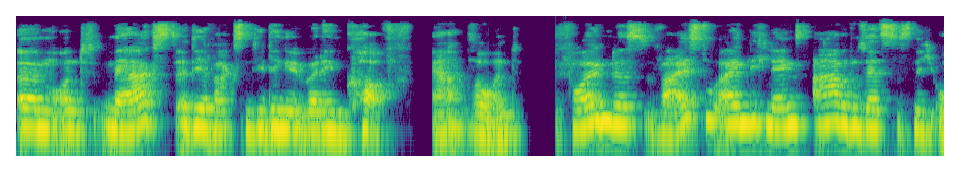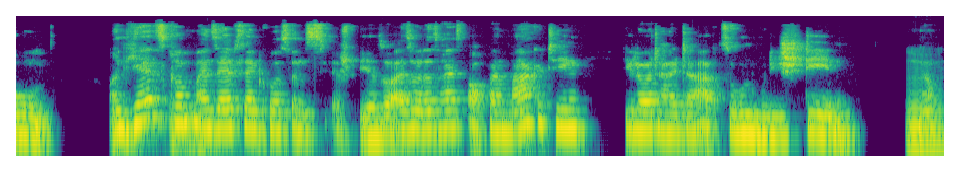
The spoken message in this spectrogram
ähm, und merkst, äh, dir wachsen die Dinge über den Kopf, ja, so und Folgendes weißt du eigentlich längst, aber du setzt es nicht um. Und jetzt kommt mein Selbstlernkurs ins Spiel. So, also das heißt auch beim Marketing, die Leute halt da abzuholen, wo die stehen. Mhm. Ja.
